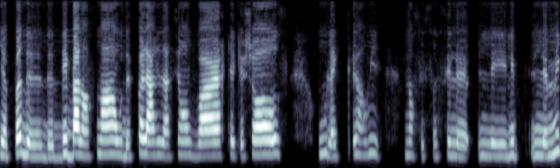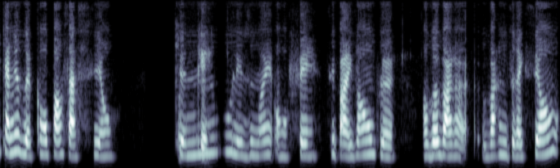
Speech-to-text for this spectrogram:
n'y a pas de, débalancement ou de polarisation vers quelque chose ou ah oui, non, c'est ça, c'est le, le mécanisme de compensation que nous, les humains, on fait. Tu par exemple, on va vers, vers une direction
